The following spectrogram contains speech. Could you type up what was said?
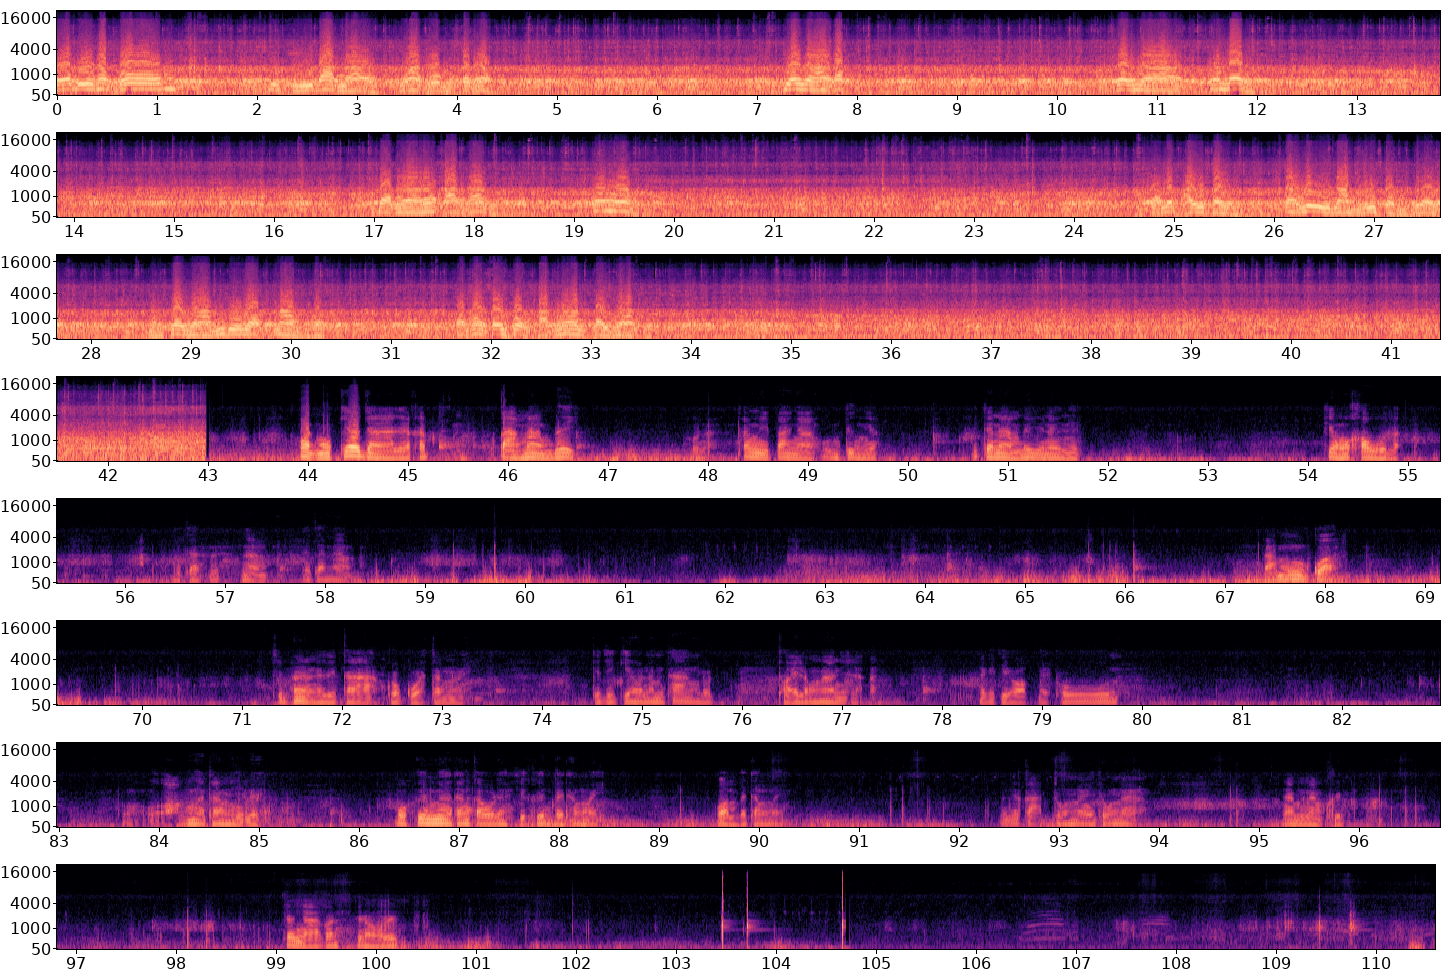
สวัสดีครับผมวิถีบ้านนาหน้าผมกันแสดงเยี่ยงาครับเยี่ยงาน้ำแรงดอกงาน้ำกลางข้างงามๆแต่ไม่ไปไปจังลือน้ำลือสมเพื่อ มันก้ยามอยู่เลาะน้ำครับแต่ว่าใช้พวกผักงานไปงานหอดหมูแก้วยาเลยครับ กลางน้ำเลยคนน่ะทั้งนี้ป้างาหุ้มตึงเนี่ยมีแต่น้ำเลยอยู่ในนี่เพียงหัวเข่าหุ่นละในการน้ำในการน้ำ สามโมงกว่าสิบห้านาฬิกากว่าๆจังหน่อยกะจิเกี่ยวนำทางรถถอยลงมานี่แหละแล้วก็ที่ออกไปพูนออกเมื่อทางนี้เลยโบขึ้นเมื่อทางเก่าเลยสิขึ้นไปทางใหม่ว่อมไปทางใหม่บรรยากาศตรงในตรงหน้าน้ำน้ำขึ้น เจ้าหยาก่อนพี่น้องเอ้ย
